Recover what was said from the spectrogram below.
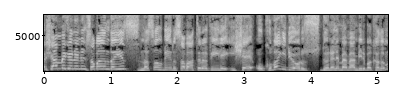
Perşembe gününün sabahındayız. Nasıl bir sabah trafiğiyle işe okula gidiyoruz. Dönelim hemen bir bakalım.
